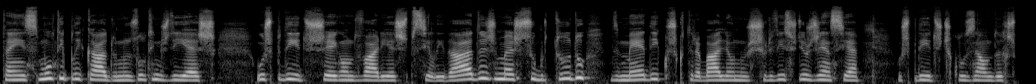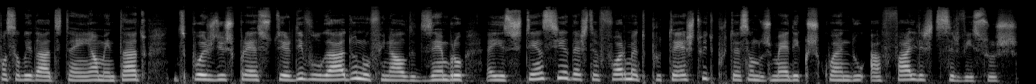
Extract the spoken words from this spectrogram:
têm-se multiplicado nos últimos dias. Os pedidos chegam de várias especialidades, mas sobretudo de médicos que trabalham nos serviços de urgência. Os pedidos de exclusão de responsabilidade têm aumentado depois de o Expresso ter divulgado, no final de dezembro, a existência desta forma de protesto e de proteção dos médicos quando há falhas de serviços.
